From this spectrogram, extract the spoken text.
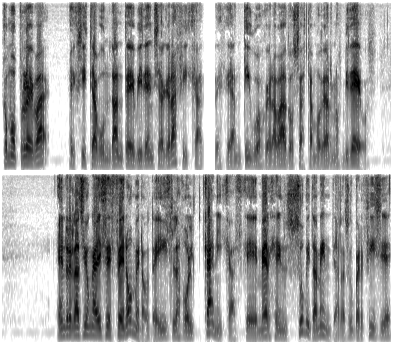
Como prueba, existe abundante evidencia gráfica, desde antiguos grabados hasta modernos videos. En relación a ese fenómeno de islas volcánicas que emergen súbitamente a la superficie,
